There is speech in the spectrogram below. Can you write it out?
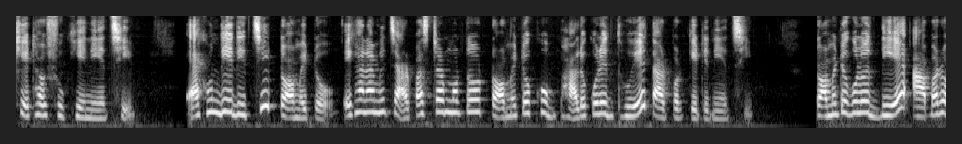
সেটাও শুকিয়ে নিয়েছি। এখন দিয়ে দিচ্ছি টমেটো। এখানে আমি চার পাঁচটার মতো টমেটো খুব ভালো করে ধুয়ে তারপর কেটে নিয়েছি। টমেটোগুলো দিয়ে আবারও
